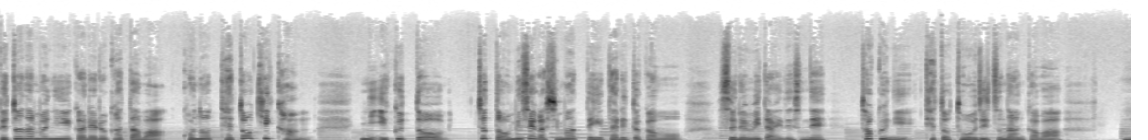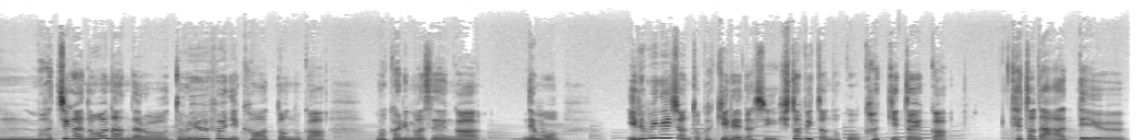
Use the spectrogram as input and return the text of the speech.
ベトナムに行かれる方はこのテト期間に行くとちょっとお店が閉まっていたりとかもするみたいですね。特に手と当日なんかはうん街がどうなんだろうどういう風に変わっとんのか分かりませんがでもイルミネーションとか綺麗だし人々のこう活気というかテトだっていう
